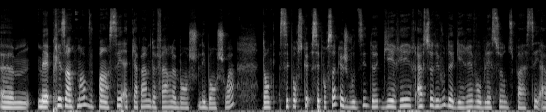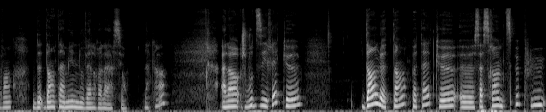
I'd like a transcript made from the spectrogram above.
mais présentement, vous pensez être capable de faire les bons choix. Donc, c'est pour ça que je vous dis de guérir, assurez-vous de guérir vos blessures du passé avant d'entamer une nouvelle relation. D'accord? Alors, je vous dirais que dans le temps, peut-être que euh, ça sera un petit peu plus,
